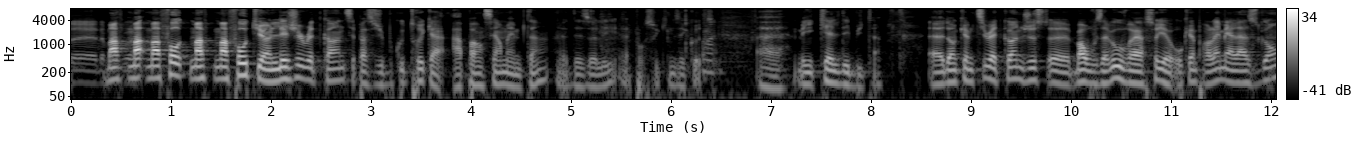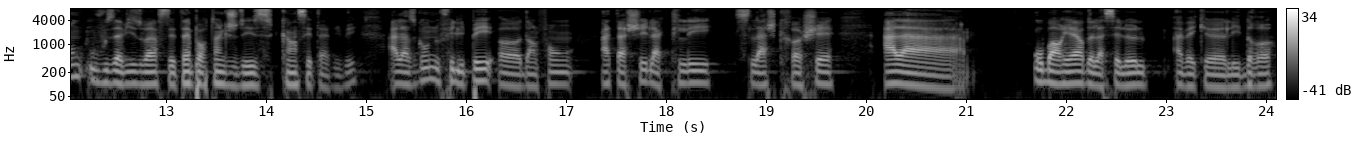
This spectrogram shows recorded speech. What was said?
Euh, Ma, ma, ma faute, ma, ma faute, il y a un léger retcon, c'est parce que j'ai beaucoup de trucs à, à penser en même temps. Euh, désolé euh, pour ceux qui nous écoutent. Ouais. Euh, mais quel débutant. Euh, donc, un petit retcon, juste. euh, bon, vous avez ouvert ça, il n'y a aucun problème. Mais à la seconde où vous aviez ouvert, c'est important que je dise quand c'est arrivé. À la seconde où Philippe a, dans le fond, attaché la clé slash crochet à la, aux barrières de la cellule avec euh, les draps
